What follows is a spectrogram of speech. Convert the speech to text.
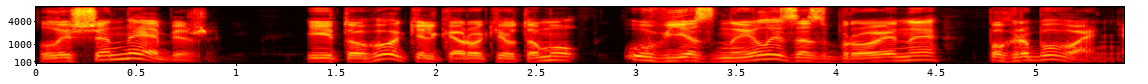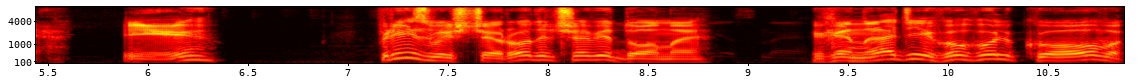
лише небіж. І того кілька років тому ув'язнили за зброєне пограбування. І прізвище родича відоме Геннадій Гогольков.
